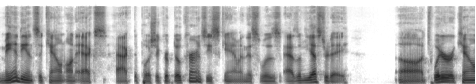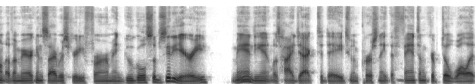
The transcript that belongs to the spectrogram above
Mandiant's account on X hacked to push a cryptocurrency scam, and this was as of yesterday. Uh, Twitter account of American cybersecurity firm and Google subsidiary Mandiant was hijacked today to impersonate the Phantom crypto wallet,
